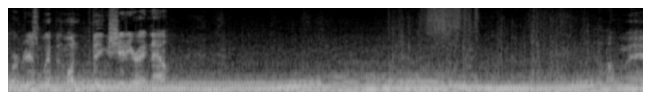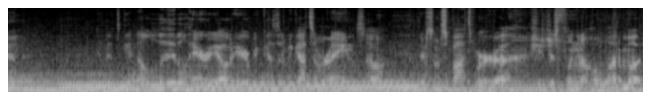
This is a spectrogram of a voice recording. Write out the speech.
we're just whipping one big shitty right now. Out here because we got some rain, so there's some spots where uh, she's just flinging a whole lot of mud.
